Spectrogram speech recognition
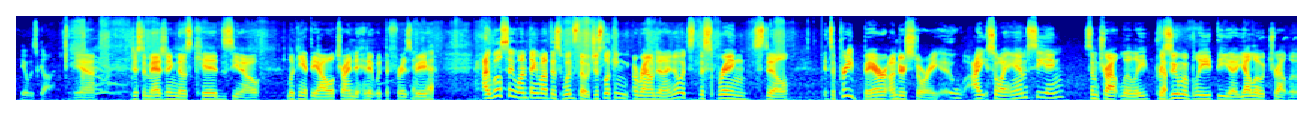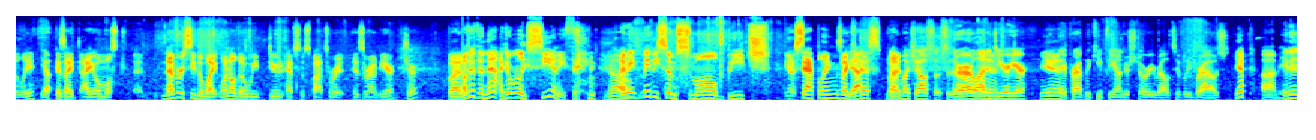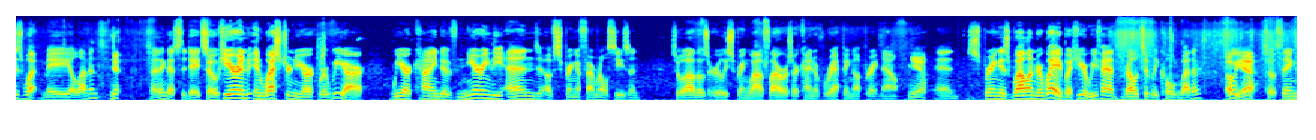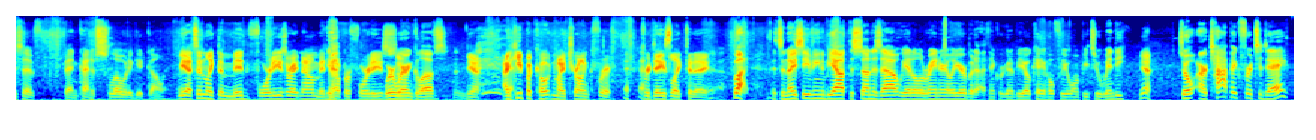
it was gone. Yeah. Just imagining those kids, you know, looking at the owl trying to hit it with the frisbee. I will say one thing about this woods though, just looking around and I know it's the spring still. It's a pretty bare understory. I so I am seeing some trout lily, presumably the uh, yellow trout lily. Yep. Because I, I almost uh, never see the white one, although we do have some spots where it is around here. Sure. But other than that, I don't really see anything. No. I mean, maybe some small beech, you know, saplings, I yeah, guess. not But much else though. So there are a lot Yeah. of deer here. Yeah. They probably keep the understory relatively browsed. yep. Um, it is what May 11th. Yeah. So I think that's the date. So here in, in Western New York, where we are, we are kind of nearing the end of spring ephemeral season. So a lot of those early spring wildflowers are kind of wrapping up right now. Yeah. And spring is well underway, but here we've had relatively cold weather, Oh yeah. so things have been kind of slow to get going. Yeah, it's in like the mid 40s right now, mid Yeah. to upper 40s. We're so- wearing gloves. and- Yeah, I keep a coat in my trunk for for days like today. But it's a nice evening to be out. The sun is out. We had a little rain earlier, but I think we're going to be okay. Hopefully, it won't be too windy. Yeah. So, our topic for today,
